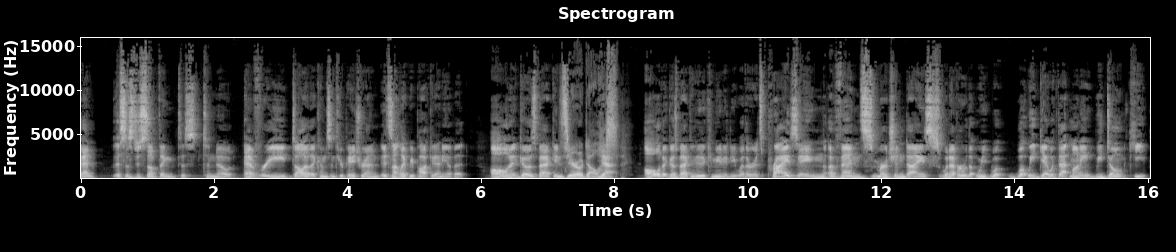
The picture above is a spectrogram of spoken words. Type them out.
And this is just something to to note. Every dollar that comes in through Patreon, it's not like we pocket any of it. All of it goes back into Zero dollars. Yeah, all of it goes back into the community, whether it's prizing, events, merchandise, whatever that we what, what we get with that money, we don't keep.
